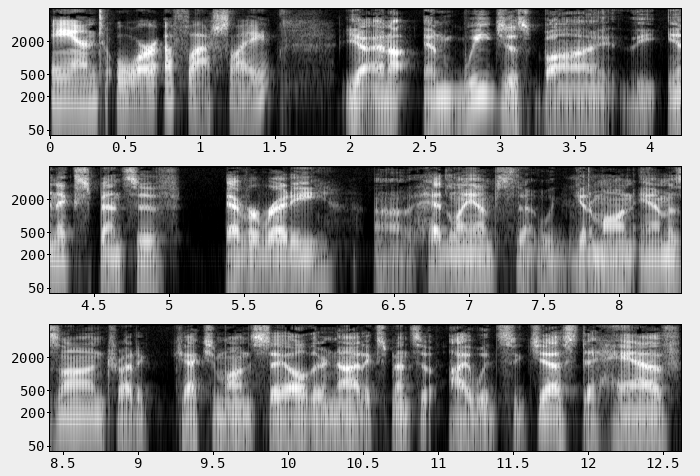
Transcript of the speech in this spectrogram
and or a flashlight. Yeah, and I, and we just buy the inexpensive Eveready uh, headlamps that we get them on Amazon. Try to catch them on sale. They're not expensive. I would suggest to have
